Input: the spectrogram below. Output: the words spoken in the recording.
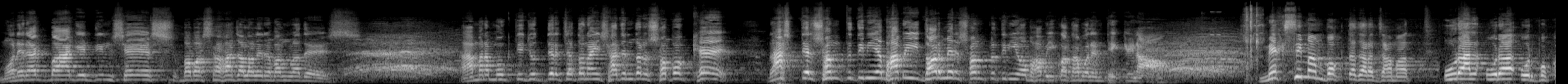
মনে রাখবা, আগের দিন শেষ বাবা শাহজালালের বাংলাদেশ। আমরা মুক্তিযুদ্ধের চেতনায় স্বাধীনতার সপক্ষে রাষ্ট্রের সম্প্রীতি নিয়ে ভাবি, ধর্মের সম্প্রীতি নিয়েও ভাবি, কথা বলেন ঠিক কিনা? ম্যাক্সিমাম বক্তা যারা জামাত, উড়াল উরা ওর পক্ষ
